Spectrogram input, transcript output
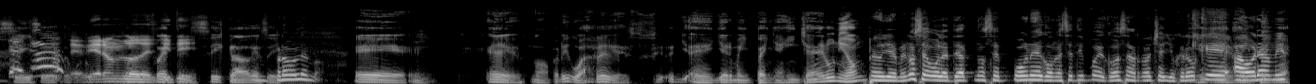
sí, sí. ¿Te vieron lo del tití? Sí, claro que sí. Problema. Eh, eh, no, pero igual, es- eh, Jermaine Peña es hincha de la Unión. Pero Jeremy no se boletea, no se pone con ese tipo de cosas, Rocha. Yo creo Que ahora mismo,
